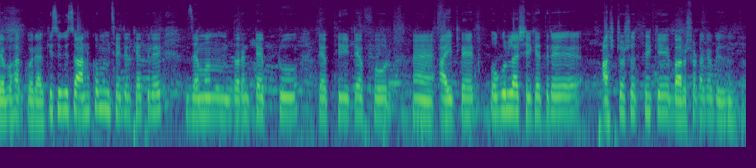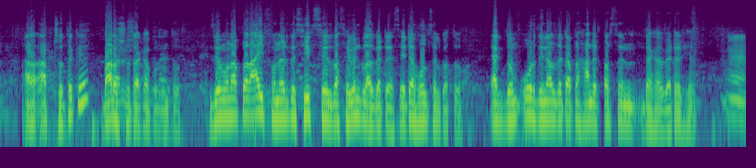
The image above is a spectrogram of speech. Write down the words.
ব্যবহার করে। আর কিছু কিছু আনকমন সেটের ক্ষেত্রে যেমন ধরেন tab two tab three tab four iPad ওগুলা সেক্ষেত্রে আটশোশো থেকে বারোশো টাকা পর্যন্ত। আটশো থেকে বারোশো। টাকা পর্যন্ত। যেমন আপনার আইফোনের যে সিক্স এস বা সেভেন প্লাস ব্যাটারি আছে এটা হোলসেল কত? একদম অরিজিনাল যেটা আপনার হান্ড্রেড পার্সেন্ট দেখাবে ব্যাটারি হেলথ হ্যাঁ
